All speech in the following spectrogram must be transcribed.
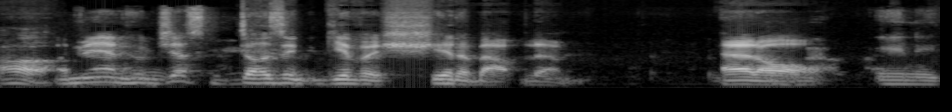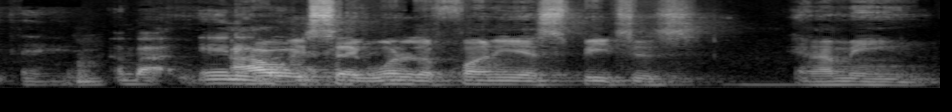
Oh, a man who just doesn't give a shit about them at all. Hmm. About anything about anything. I always say one of the funniest speeches, and I mean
